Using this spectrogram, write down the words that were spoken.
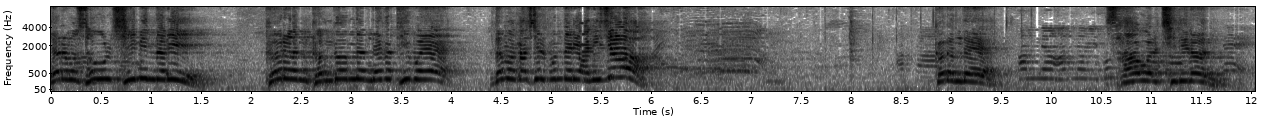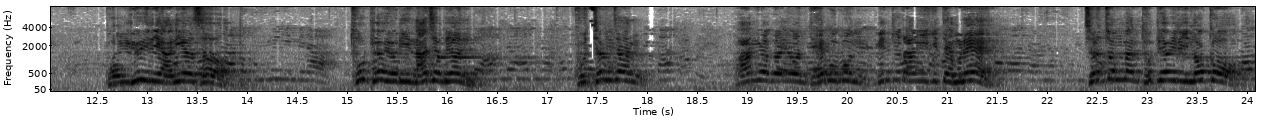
여러분 서울 시민들이 그런 근거 없는 네거티브에 넘어가실 분들이 아니죠? 그런데 한명한 명이 4월 7일은 공휴일이 아니어서. 투표율이 낮으면 구청장 광역의원 대부분 민주당이기 때문에 저쪽만 투표율이 높고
